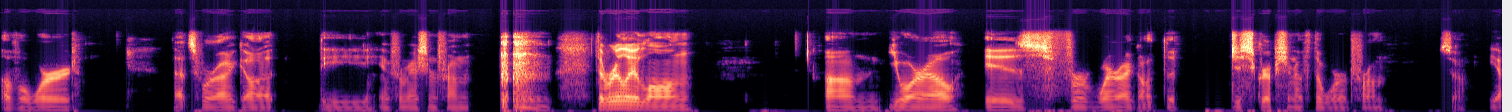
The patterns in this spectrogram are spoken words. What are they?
of a word. That's where I got the information from. the really long um, URL is for where I got the description of the word from. So, yeah.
